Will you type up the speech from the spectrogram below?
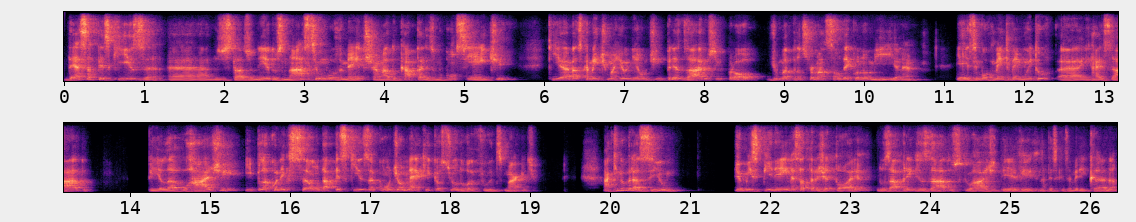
Dessa pesquisa, eh, nos Estados Unidos, nasce um movimento chamado capitalismo consciente, que é basicamente uma reunião de empresários em prol de uma transformação da economia, né? E esse movimento vem muito uh, enraizado pela o Raj e pela conexão da pesquisa com o John Mackey, que é o CEO do Whole Foods Market. Aqui no Brasil, eu me inspirei nessa trajetória, nos aprendizados que o Raj teve na pesquisa americana.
